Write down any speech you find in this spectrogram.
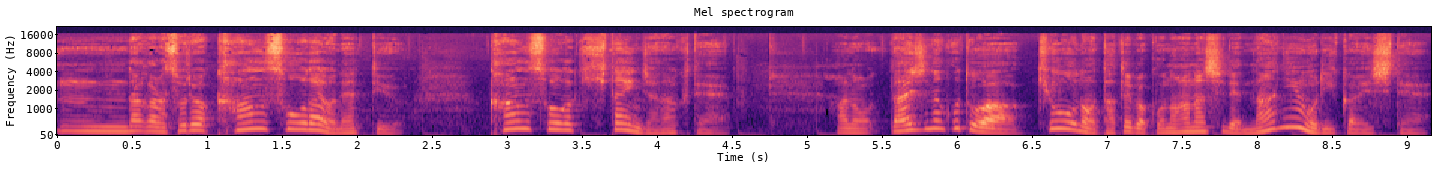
うん、だからそれは感想だよねっていう。感想が聞きたいんじゃなくて、あの、大事なことは、今日の例えばこの話で何を理解して、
